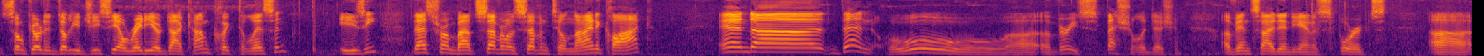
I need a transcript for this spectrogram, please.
So go to WGCLradio.com, click to listen. Easy. That's from about 7.07 till 9 o'clock. And uh, then, oh, uh, a very special edition of Inside Indiana Sports uh,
